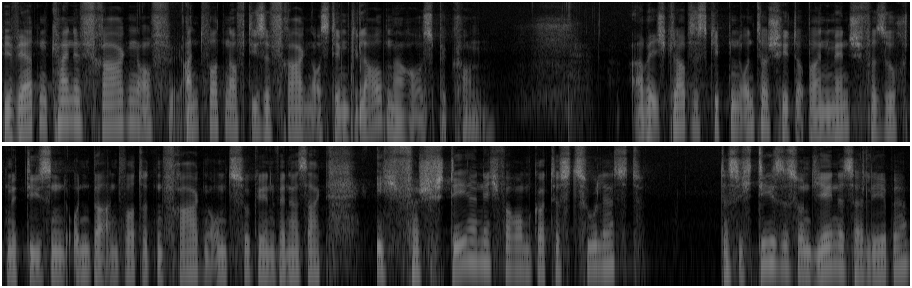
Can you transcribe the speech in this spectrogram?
Wir werden keine Fragen auf, Antworten auf diese Fragen aus dem Glauben herausbekommen. Aber ich glaube, es gibt einen Unterschied, ob ein Mensch versucht, mit diesen unbeantworteten Fragen umzugehen, wenn er sagt, ich verstehe nicht, warum Gott es zulässt, dass ich dieses und jenes erlebe,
